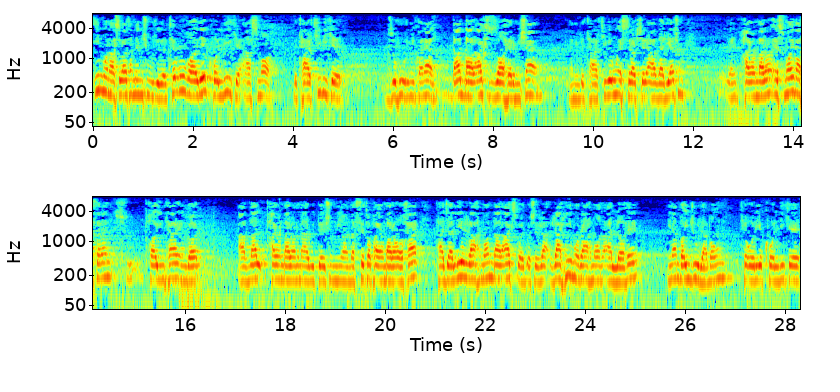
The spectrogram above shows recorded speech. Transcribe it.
این مناسبت هم بینشون وجود داره. طبق اون قاعده کلی که اسما به ترتیبی که ظهور می‌کنن بعد برعکس ظاهر میشن یعنی به ترتیب اون استراکچر اولیه‌شون یعنی پیامبران اسمای مثلا پایینتر انگار اول پیامبران مربوط بهشون میان و سه تا پیامبر آخر تجلی رحمان برعکس باید باشه. رحیم و رحمان و اللهه اینم با این جور در با اون تئوری کلی که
